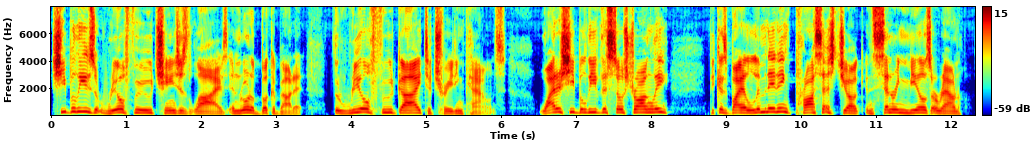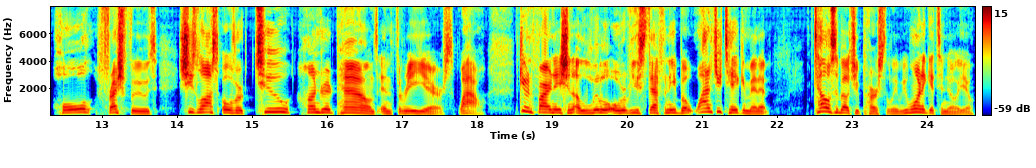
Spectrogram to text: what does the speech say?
She believes real food changes lives and wrote a book about it, The Real Food Guide to Trading Pounds. Why does she believe this so strongly? Because by eliminating processed junk and centering meals around whole, fresh foods, she's lost over 200 pounds in three years. Wow. I've given Fire Nation a little overview, Stephanie, but why don't you take a minute? Tell us about you personally. We want to get to know you.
